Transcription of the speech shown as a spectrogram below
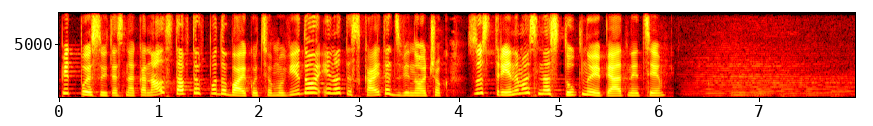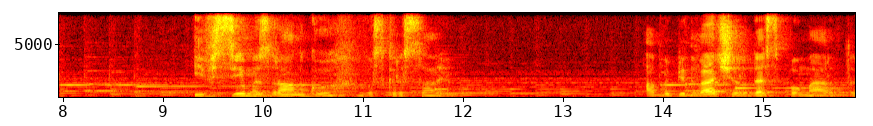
Підписуйтесь на канал, ставте вподобайку цьому відео і натискайте дзвіночок. Зустрінемось наступної п'ятниці. І всі ми зранку воскресаємо, аби під вечір десь померти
